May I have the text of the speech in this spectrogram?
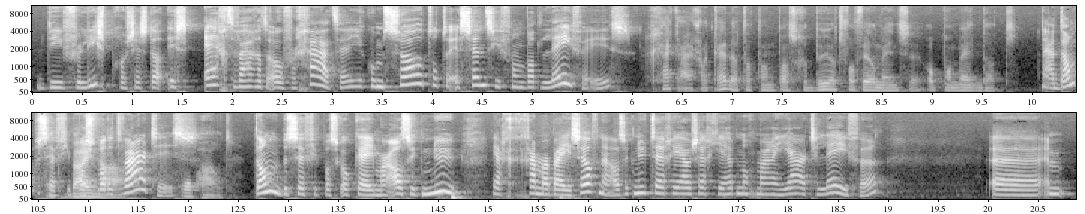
die verliesproces, dat is echt waar het over gaat. Hè? Je komt zo tot de essentie van wat leven is. Gek eigenlijk, hè? dat dat dan pas gebeurt voor veel mensen op het moment dat. Nou, dan besef je pas wat het waard is. Ophoudt. Dan besef je pas, oké, maar als ik nu, ja, ga maar bij jezelf na. Als ik nu tegen jou zeg, je hebt nog maar een jaar te leven. Uh, en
